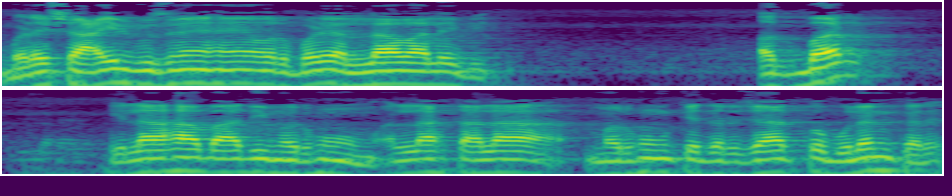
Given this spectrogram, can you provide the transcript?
बड़े शायर गुजरे हैं और बड़े अल्लाह वाले भी। अकबर इलाहाबादी मरहूम, अल्लाह ताला मरहूम के दर्जात को बुलंद करे।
